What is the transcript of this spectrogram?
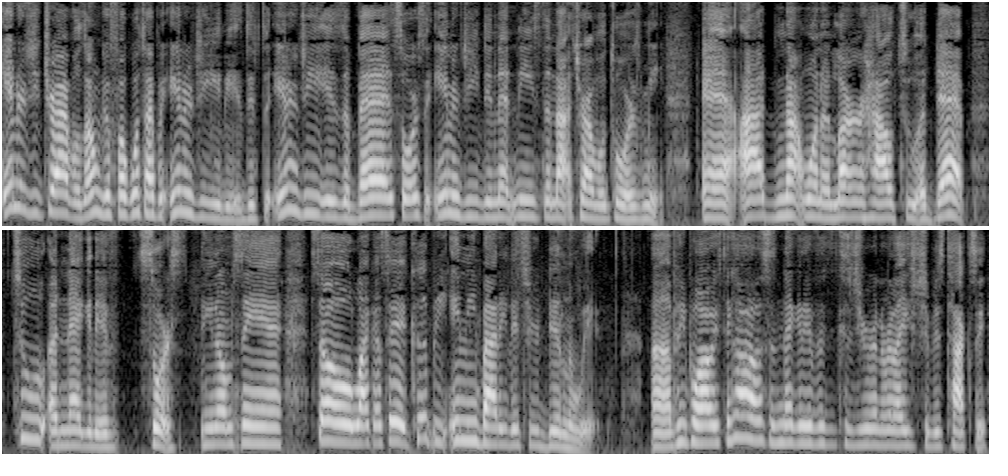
energy travels. I don't give a fuck what type of energy it is. If the energy is a bad source of energy, then that needs to not travel towards me. And I do not want to learn how to adapt to a negative source. You know what I'm saying? So, like I said, it could be anybody that you're dealing with. Uh, people always think, oh, this is negative because you're in a relationship, it's toxic.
